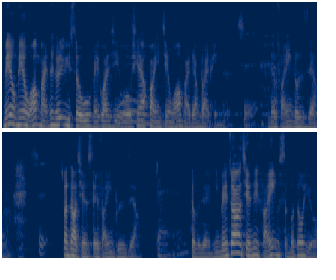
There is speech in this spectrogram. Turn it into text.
没有没有，我要买那个预售屋，没关系，我现在换一间，我要买两百平的。是，你的反应都是这样啊？是，赚到钱谁反应不是这样？对，对不对？你没赚到钱，你反应什么都有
